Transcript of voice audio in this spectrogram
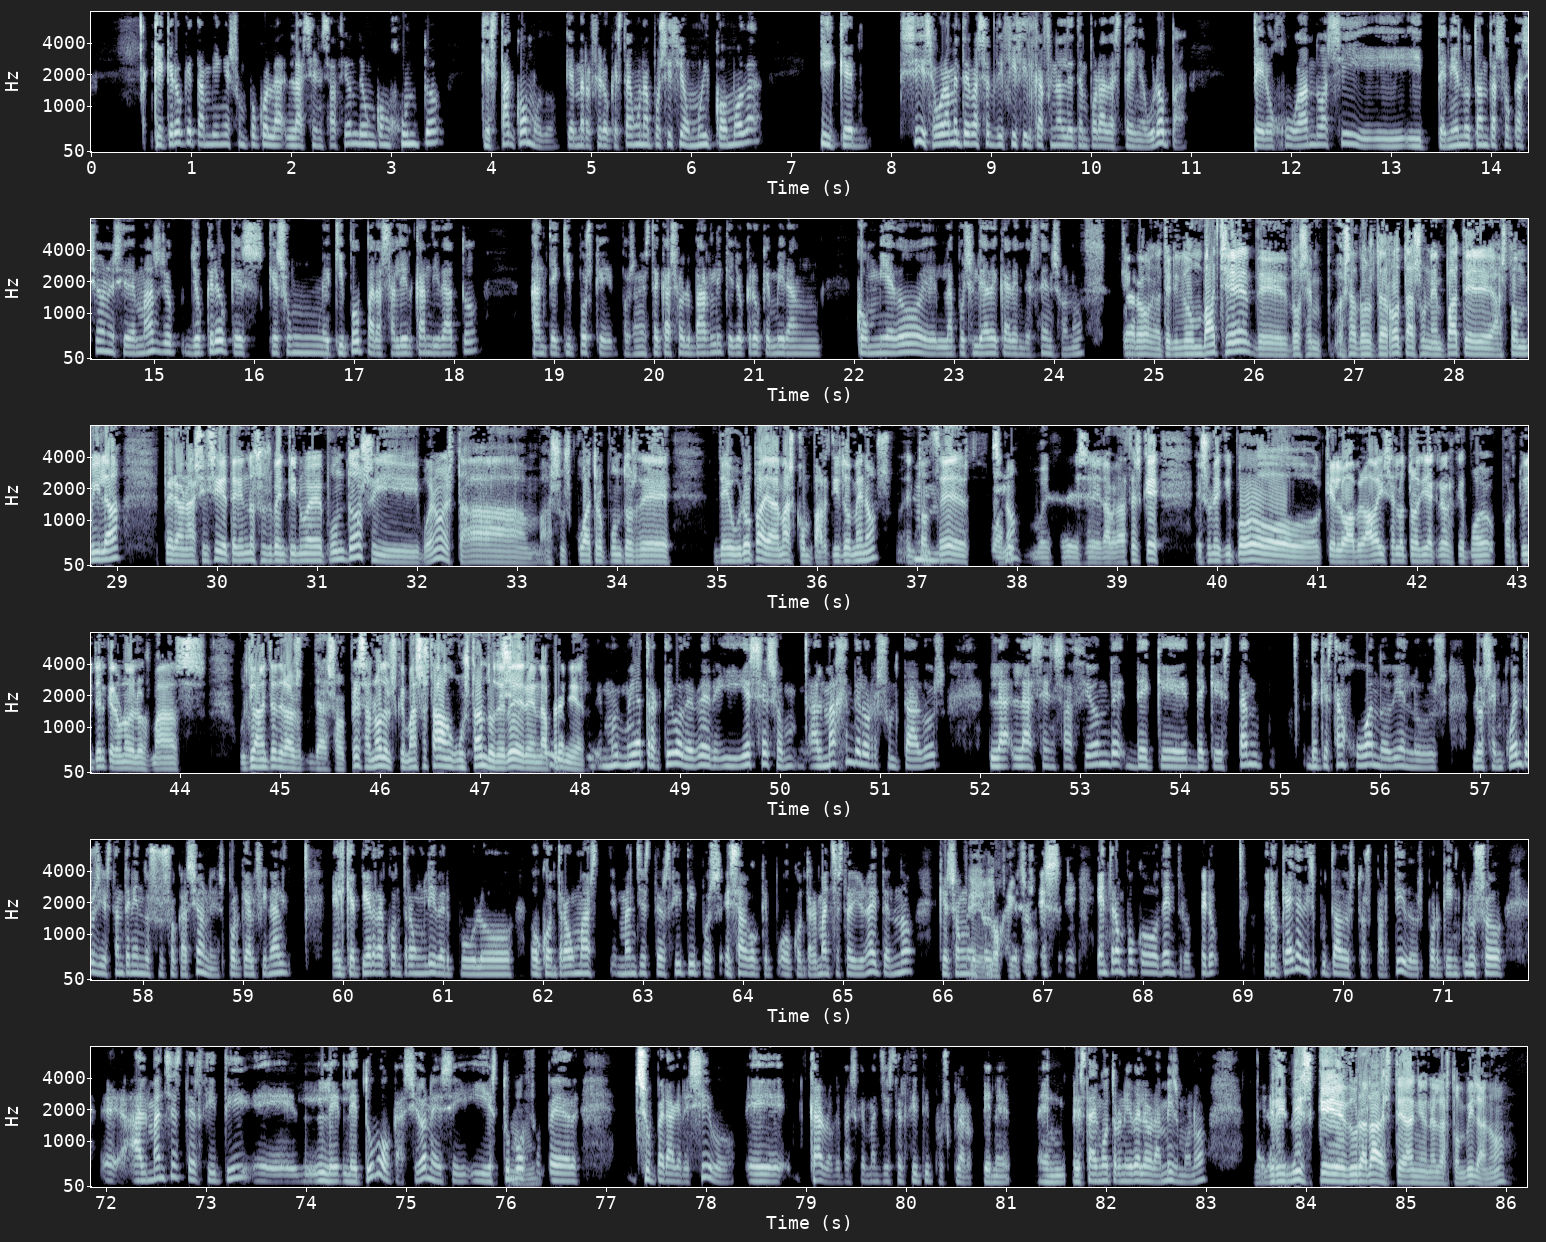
que creo que también es un poco la, la sensación de un conjunto que está cómodo, que me refiero que está en una posición muy cómoda y que sí, seguramente va a ser difícil que a final de temporada esté en Europa, pero jugando así y, teniendo tantas ocasiones y demás, yo, yo creo que es, que es un equipo para salir candidato ante equipos que, pues en este caso el Barley, que yo creo que miran con miedo eh, la posibilidad de caer en descenso, ¿no? Claro, ha tenido un bache de dos, o sea, dos derrotas, un empate Aston Villa, pero aún así sigue teniendo sus 29 puntos y bueno, está a sus cuatro puntos de, de Europa y además compartido menos. Entonces, mm, bueno, pues es, eh, la verdad es que es un equipo que lo hablabais el otro día, creo que por, por Twitter, que era uno de los más, últimamente de las, de las sorpresas, ¿no? De los que más estaban gustando de ver en la Premier. Muy, muy atractivo de ver. Y es eso, al margen de los resultados, la, la sensación de, de, que, de que están de que están jugando bien los, los encuentros y están teniendo sus ocasiones, porque al final el que pierda contra un Liverpool o, o contra un Manchester City, pues es algo que, o contra el Manchester United, ¿no? Que son sí, esos, esos es, eh, entra un poco dentro, pero pero que haya disputado estos partidos, porque incluso eh, al Manchester City eh, le, tuvo ocasiones y, estuvo súper súper agresivo. Eh, claro, lo que pasa es que Manchester City, pues claro, viene está en otro nivel ahora mismo, ¿no? Grilis que durará este año en el Aston Villa, ¿no?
